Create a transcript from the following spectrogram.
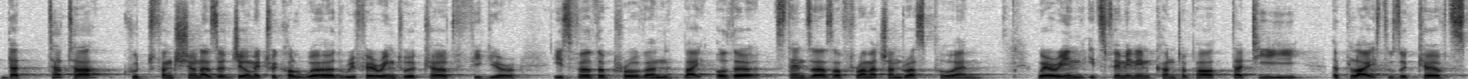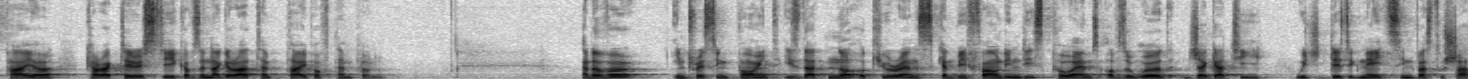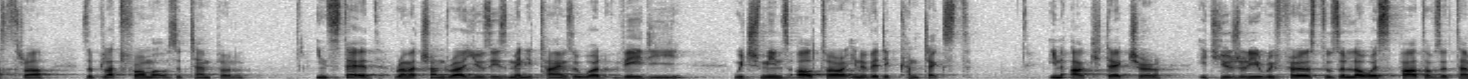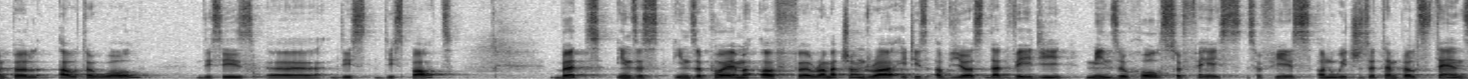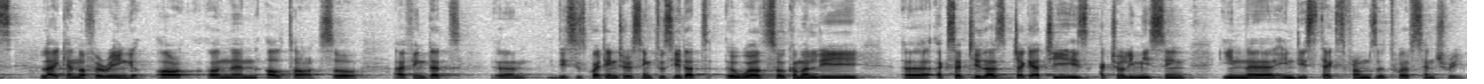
That tata could function as a geometrical word referring to a curved figure is further proven by other stanzas of Ramachandra's poem, wherein its feminine counterpart Tati applies to the curved spire characteristic of the Nagara type of temple. Another interesting point is that no occurrence can be found in these poems of the word Jagati, which designates in Vastu Shastra the platform of the temple. Instead, Ramachandra uses many times the word Vedi, which means altar in a Vedic context. In architecture, it usually refers to the lowest part of the temple outer wall. This is uh, this, this part. But in, this, in the poem of uh, Ramachandra, it is obvious that Vedi means the whole surface, surface on which the temple stands like an offering or on an altar. So I think that um, this is quite interesting to see that a word so commonly uh, accepted as Jagati is actually missing in, uh, in this text from the 12th century.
